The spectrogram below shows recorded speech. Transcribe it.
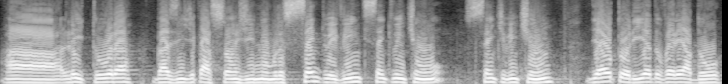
a leitura das indicações de números 120, 121, 121, de autoria do vereador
